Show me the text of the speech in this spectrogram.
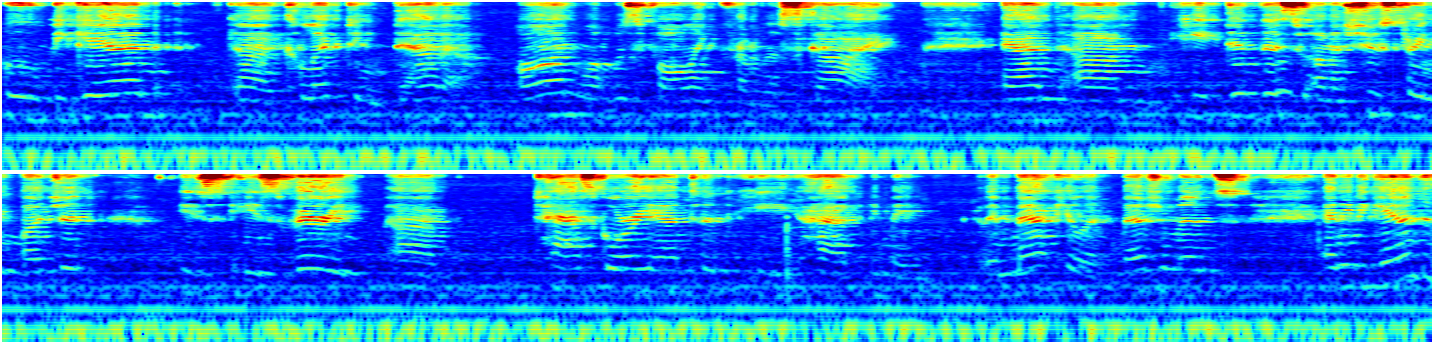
who began uh, collecting data on what was falling from the sky. And um, he did this on a shoestring budget. He's, he's very um, task oriented. He had he made immaculate measurements. And he began to.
